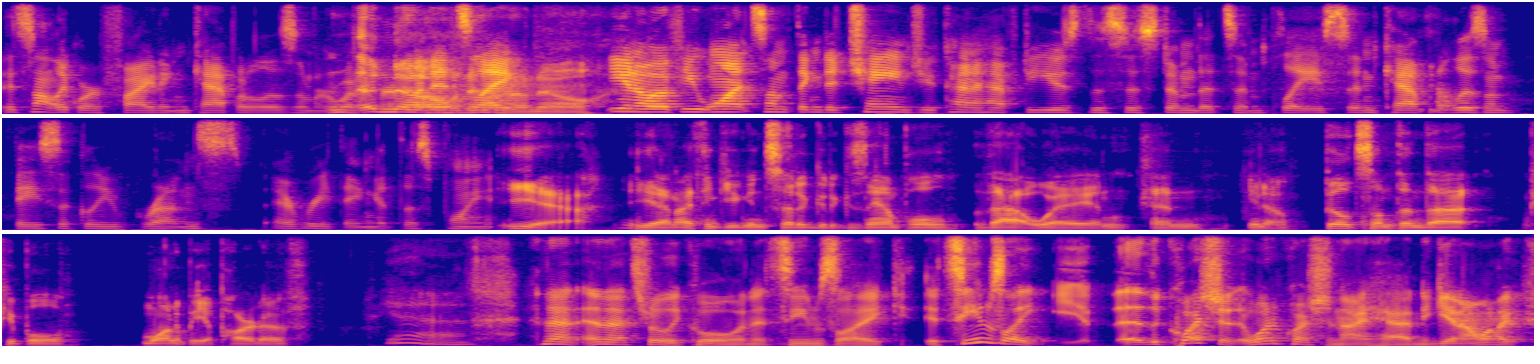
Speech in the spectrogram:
it's not like we're fighting capitalism or whatever. no, but it's no, like, no, no. You know, if you want something to change, you kind of have to use the system that's in place, and capitalism basically runs everything at this point. Yeah, yeah, and I think you can set a good example that way, and and you know, build something that people want to be a part of. Yeah. and that and that's really cool and it seems like it seems like uh, the question one question i had and again i want to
